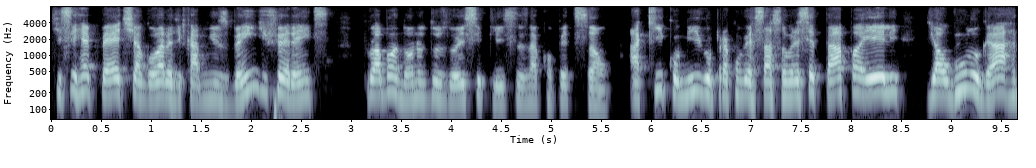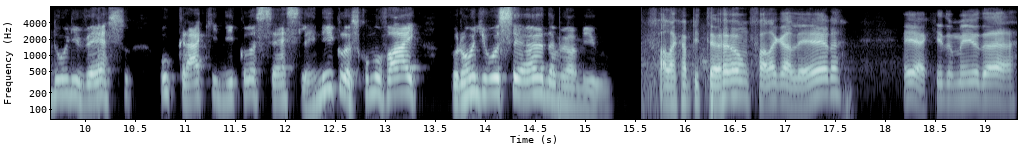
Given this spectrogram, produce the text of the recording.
que se repete agora de caminhos bem diferentes para o abandono dos dois ciclistas na competição. Aqui comigo para conversar sobre essa etapa, ele, de algum lugar do universo, o craque Nicolas Sessler. Nicolas, como vai? Por onde você anda, meu amigo? Fala, capitão. Fala, galera. É, aqui do meio da,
